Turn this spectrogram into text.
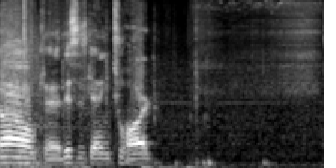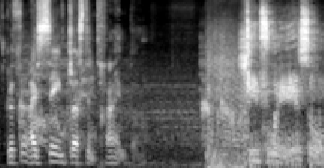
Okay, this is getting too hard. Good thing I saved just in time, though. ¿Qué fue eso?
